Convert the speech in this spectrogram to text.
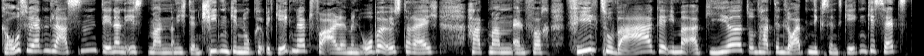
groß werden lassen, denen ist man nicht entschieden genug begegnet, vor allem in Oberösterreich hat man einfach viel zu vage immer agiert und hat den Leuten nichts entgegengesetzt.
